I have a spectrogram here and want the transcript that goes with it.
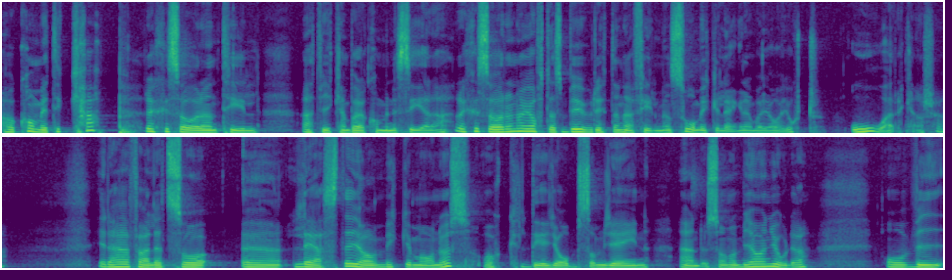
ha kommit ikapp regissören till att vi kan börja kommunicera. Regissören har ju oftast burit den här filmen så mycket längre än vad jag har gjort. År kanske. I det här fallet så eh, läste jag mycket manus och det jobb som Jane Anderson och Björn gjorde. Och vi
